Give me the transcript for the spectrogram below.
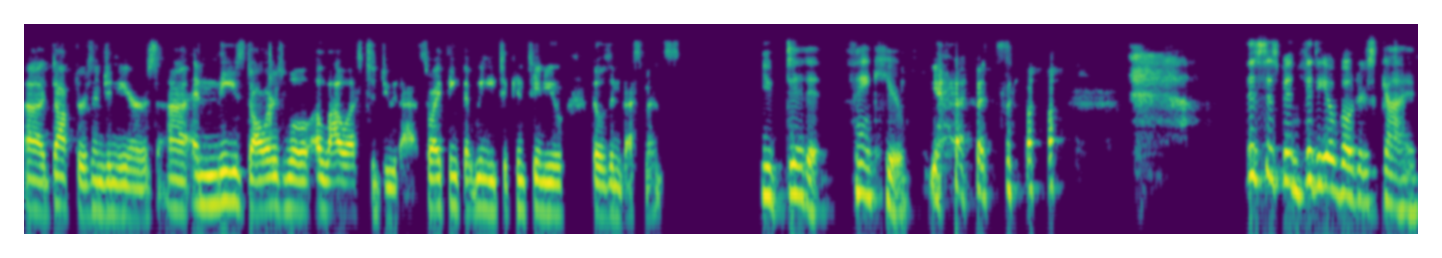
uh, doctors, engineers, uh, and these dollars will allow us to do that. So I think that we need to continue those investments. You did it. Thank you. Yes. this has been Video Voters Guide.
